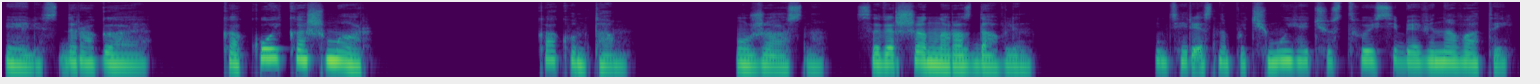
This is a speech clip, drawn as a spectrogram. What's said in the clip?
Элис, дорогая, какой кошмар. Как он там? Ужасно, совершенно раздавлен. Интересно, почему я чувствую себя виноватой?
